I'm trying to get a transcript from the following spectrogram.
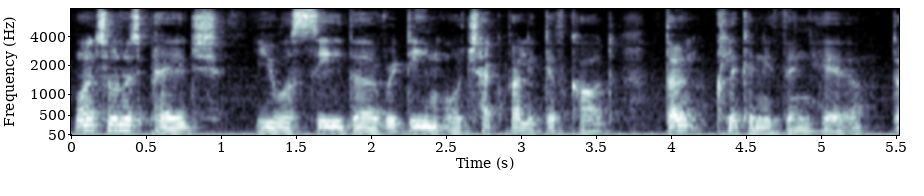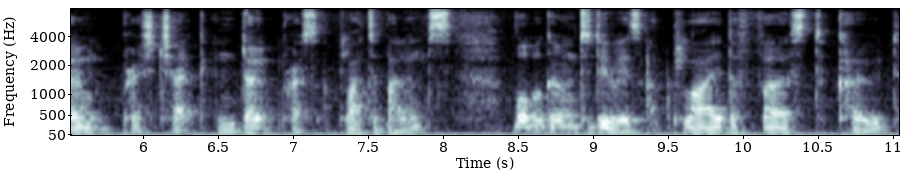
once you're on this page you will see the redeem or check value gift card. Don't click anything here. Don't press check and don't press apply to balance. What we're going to do is apply the first code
